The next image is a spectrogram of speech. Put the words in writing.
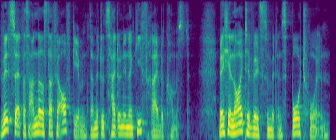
Willst du etwas anderes dafür aufgeben, damit du Zeit und Energie frei bekommst? Welche Leute willst du mit ins Boot holen?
